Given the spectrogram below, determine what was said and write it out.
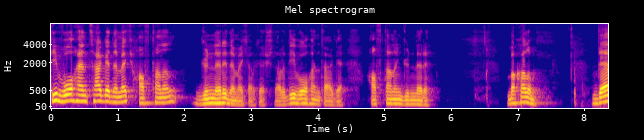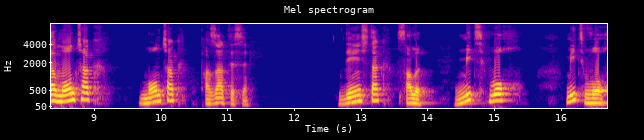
Die Wochentage demek haftanın günleri demek arkadaşlar. Die Wochentage. Haftanın günleri. Bakalım. Der Montag. Montag pazartesi. Dienstag salı. Mittwoch. Mittwoch.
